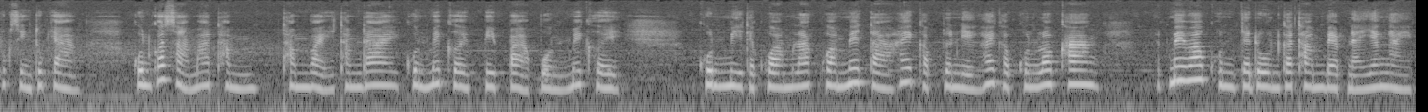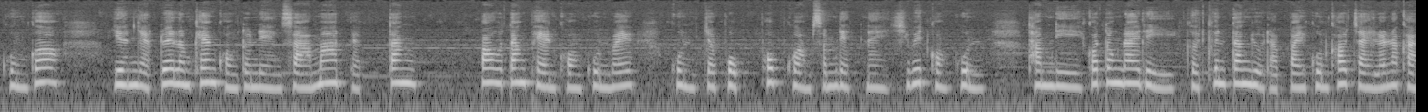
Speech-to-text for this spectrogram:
ทุกสิ่งทุกอย่าง คุณก็สามารถทำทำไหวทำได้ คุณไม่เคยปีปากบ่นไม่เคย คุณมีแต่ความรักความเมตตาให้กับตนเองให้กับคนรอบข้าง ไม่ว่าคุณจะโดนกระทำแบบไหนยังไง คุณก็ยืนหยัดด้วยลำแข้งของตนเองสามารถแบบตั้ง เป้าตั้งแผนของคุณไว้ คุณจะพบพบความสำเร็จในชีวิตของคุณทำดีก็ต้องได้ดี เกิดขึ้นตั้งอยู่ดับไป คุณเข้าใจแล้วนะคะ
